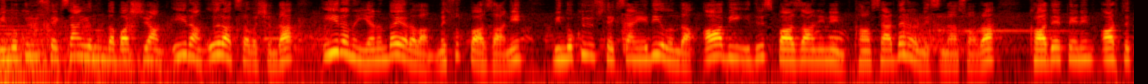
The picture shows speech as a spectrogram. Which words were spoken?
1980 yılında başlayan İran-Irak Savaşı'nda İran'ın yanında yer alan Mesut Barzani, 1987 yılında abi İdris Barzani'nin kanserden ölmesinden sonra KDP'nin artık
